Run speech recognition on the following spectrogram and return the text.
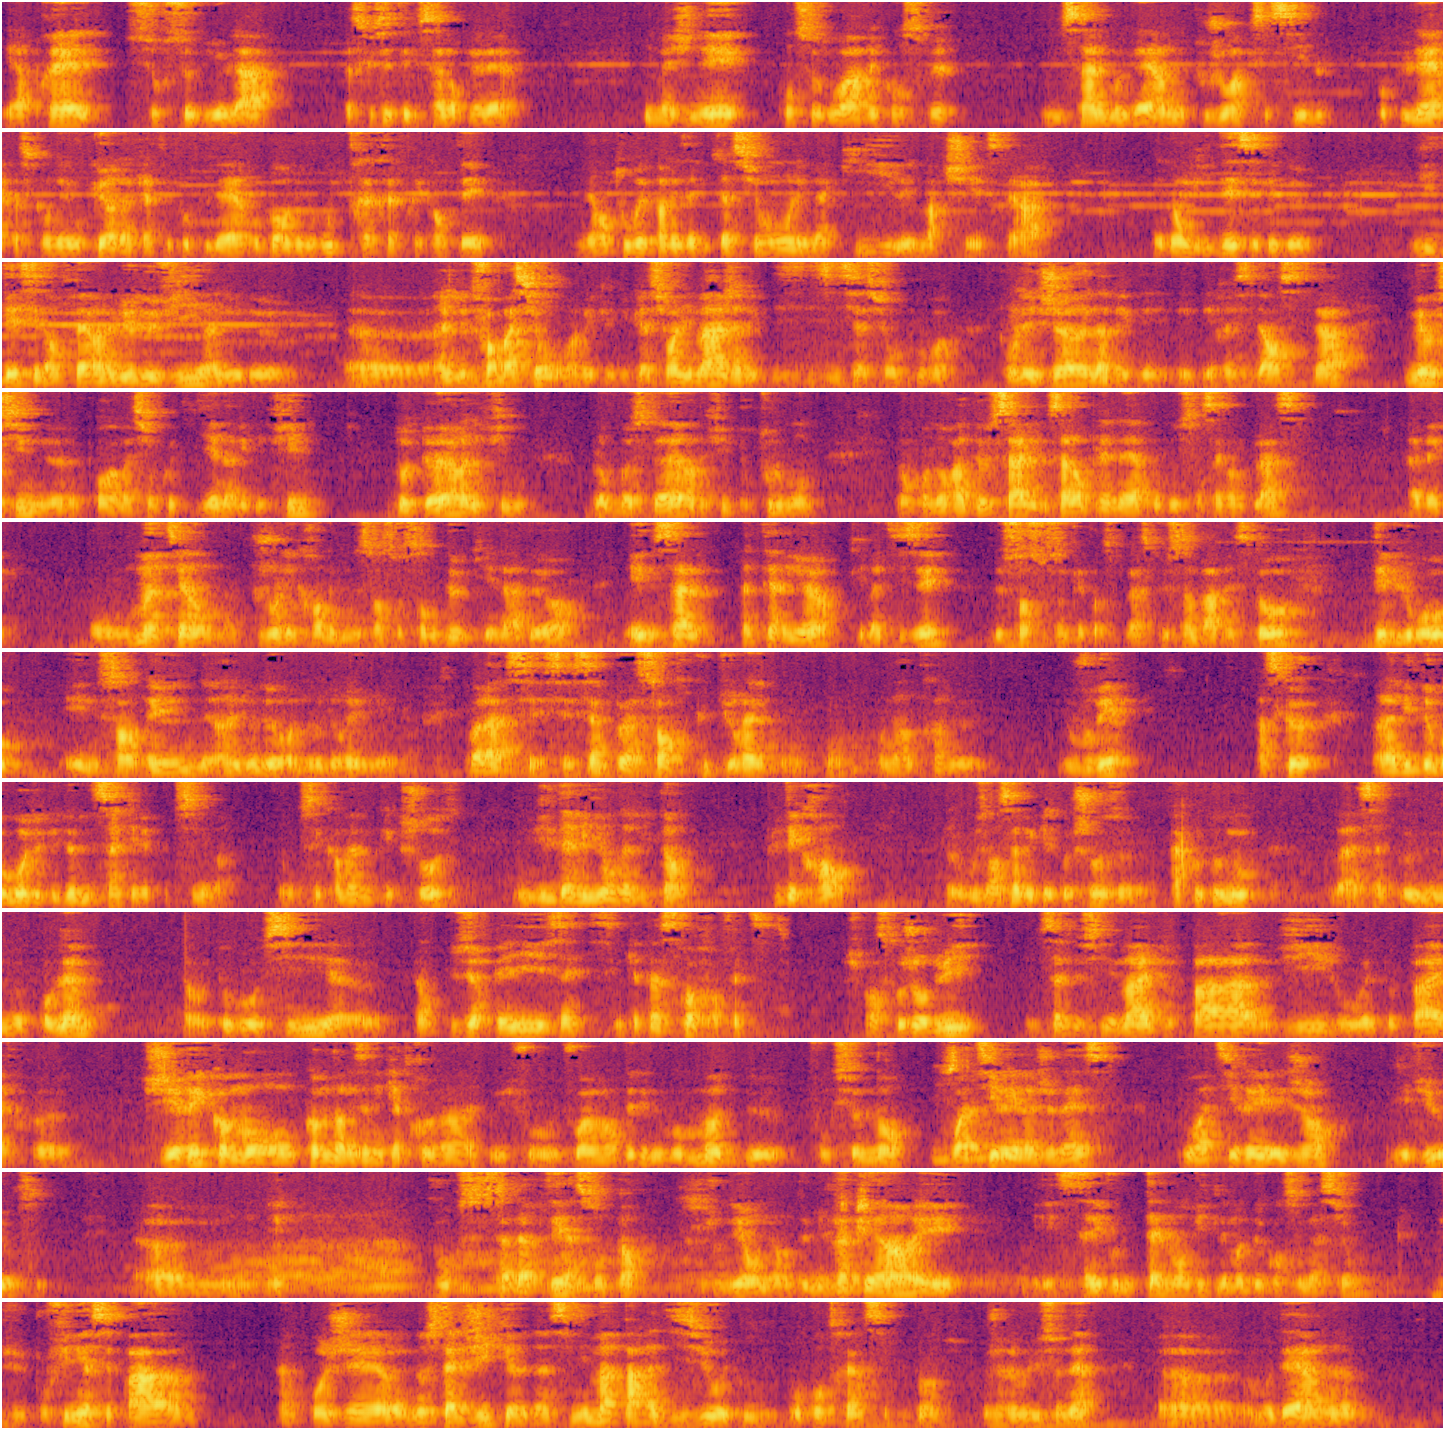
Et après, sur ce lieu-là, parce que c'était une salle en plein air. Imaginez concevoir et construire une salle moderne mais toujours accessible, populaire, parce qu'on est au cœur d'un quartier populaire, au bord d'une route très très fréquentée. On est entouré par les habitations, les maquis, les marchés, etc. Et donc l'idée c'était de, l'idée c'est d'en faire un lieu de vie, un lieu de, euh, un lieu de formation avec l'éducation à l'image, avec des, initiations pour pour les jeunes, avec des, des résidences, etc. Mais aussi une programmation quotidienne avec des films d'auteurs, des films blockbusters, des films pour tout le monde. Donc on aura deux salles, une salle en plein air de 250 places, avec, on maintient, on a toujours l'écran de 1962 qui est là dehors, et une salle intérieure climatisée de 174 places, plus un bar-resto, des bureaux et, une, un lieu de, réunion. Voilà, c'est un peu un centre culturel qu'on est en train d'ouvrir, parce que dans la ville de Bobo, depuis 2005, il n'y avait plus de cinéma. Donc c'est quand même quelque chose une ville d'un million d'habitants, plus d'écran, euh, vous en savez quelque chose, à Cotonou, bah, c'est un peu le même problème, euh, au Togo aussi, euh, dans plusieurs pays, c'est une catastrophe en fait. Je pense qu'aujourd'hui, une salle de cinéma, elle peut pas vivre ou elle peut pas être gérée comme on, comme dans les années 80. Il faut, il faut inventer des nouveaux modes de fonctionnement pour attirer la jeunesse, pour attirer les gens, les vieux aussi. Euh, et pour s'adapter à son temps. Aujourd'hui, on est en 2021 et, et ça évolue tellement vite les modes de consommation. Je, pour finir, c'est pas un projet euh, nostalgique d'un cinéma paradisio et tout. Au contraire, c'est plutôt un projet révolutionnaire, euh, moderne,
